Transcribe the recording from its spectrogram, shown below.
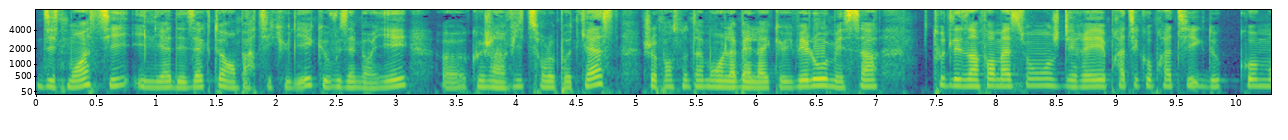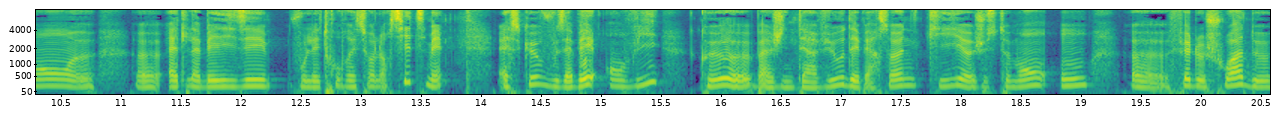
dites-moi si il y a des acteurs en particulier que vous aimeriez que j'invite sur le podcast. Je pense notamment au label Accueil Vélo, mais ça, toutes les informations, je dirais, pratico-pratiques de comment euh, euh, être labellisé, vous les trouverez sur leur site. Mais est-ce que vous avez envie que euh, bah, j'interviewe des personnes qui justement ont fait le choix de,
